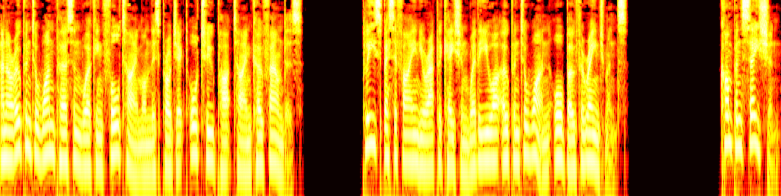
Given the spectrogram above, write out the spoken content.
and are open to one person working full time on this project or two part time co founders. Please specify in your application whether you are open to one or both arrangements. Compensation.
